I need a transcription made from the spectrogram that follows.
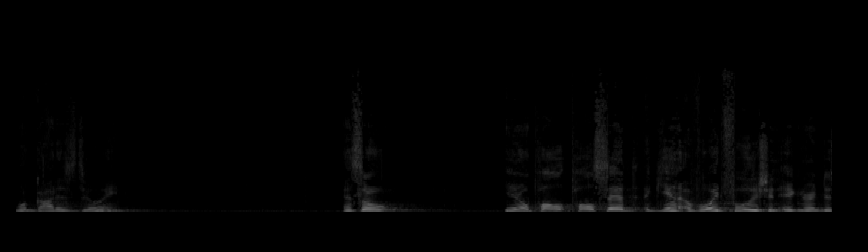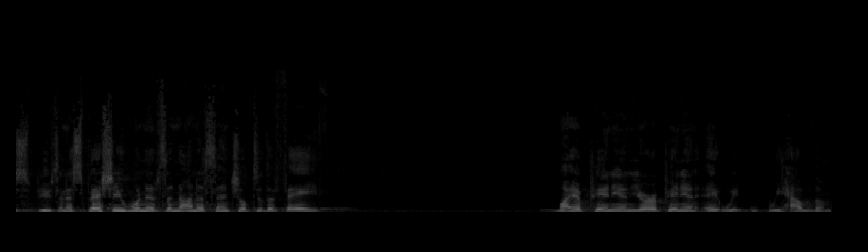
what God is doing. And so, you know, Paul, Paul said again, avoid foolish and ignorant disputes, and especially when it's non essential to the faith my opinion, your opinion, eh, we, we have them.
